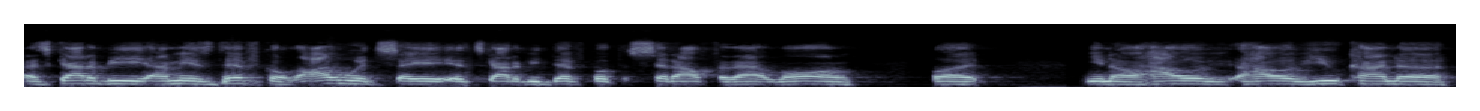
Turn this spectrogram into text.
it's got to be. I mean, it's difficult. I would say it's got to be difficult to sit out for that long. But you know, how have, how have you kind of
